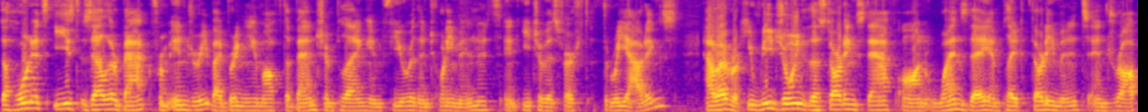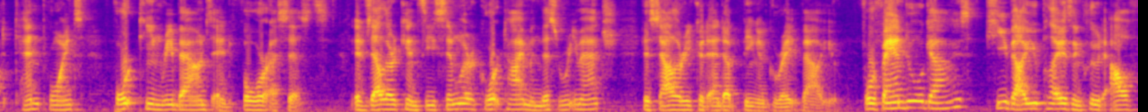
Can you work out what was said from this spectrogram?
The Hornets eased Zeller back from injury by bringing him off the bench and playing him fewer than 20 minutes in each of his first three outings. However, he rejoined the starting staff on Wednesday and played 30 minutes and dropped 10 points, 14 rebounds, and 4 assists. If Zeller can see similar court time in this rematch, his salary could end up being a great value. For FanDuel guys, key value plays include Al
